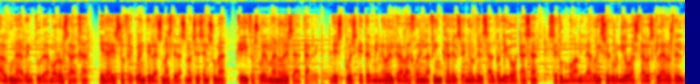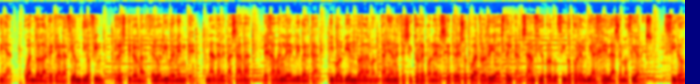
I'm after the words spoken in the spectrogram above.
alguna aventura amorosa anja, era eso frecuente las más de las noches en suma, que hizo su hermano esa tarde. Después que terminó el trabajo en la finca del señor del Salto llegó a casa, se tumbó a mi lado y se durmió hasta los claros del día. Cuando la declaración dio fin, respiró Marcelo libremente. Nada le pasaba, dejábanle en libertad. Y volviendo a la montaña necesitó reponerse tres o cuatro días del cansancio producido por el viaje y las emociones. Ciro,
